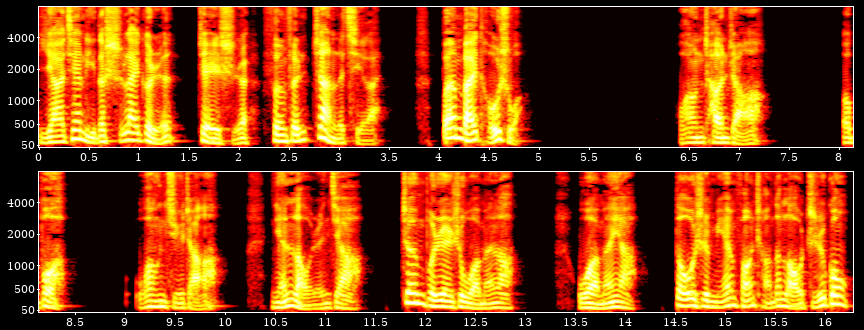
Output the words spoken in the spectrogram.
雅间里的十来个人这时纷纷站了起来。班白头说。王厂长，哦不，汪局长，您老人家真不认识我们了？我们呀，都是棉纺厂的老职工，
